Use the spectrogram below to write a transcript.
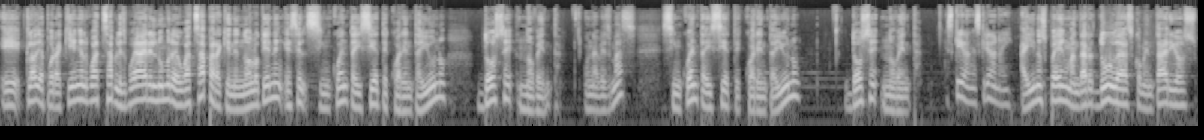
eh, Claudia, por aquí en el WhatsApp, les voy a dar el número de WhatsApp para quienes no lo tienen, es el 5741 1290. Una vez más, 5741 1290. escriban, escriban ahí. Ahí nos pueden mandar dudas, comentarios,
